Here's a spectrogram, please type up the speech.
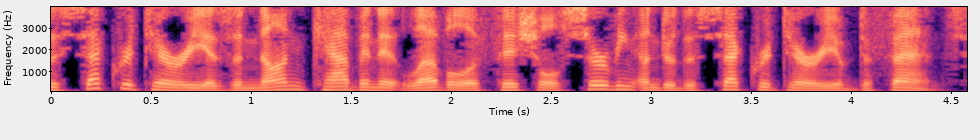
The Secretary is a non-cabinet level official serving under the Secretary of Defense.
